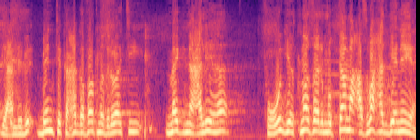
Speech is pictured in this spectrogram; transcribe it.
يعني بنتك يا حاجة فاطمة دلوقتي مجني عليها في وجهة نظر المجتمع أصبحت جانيه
